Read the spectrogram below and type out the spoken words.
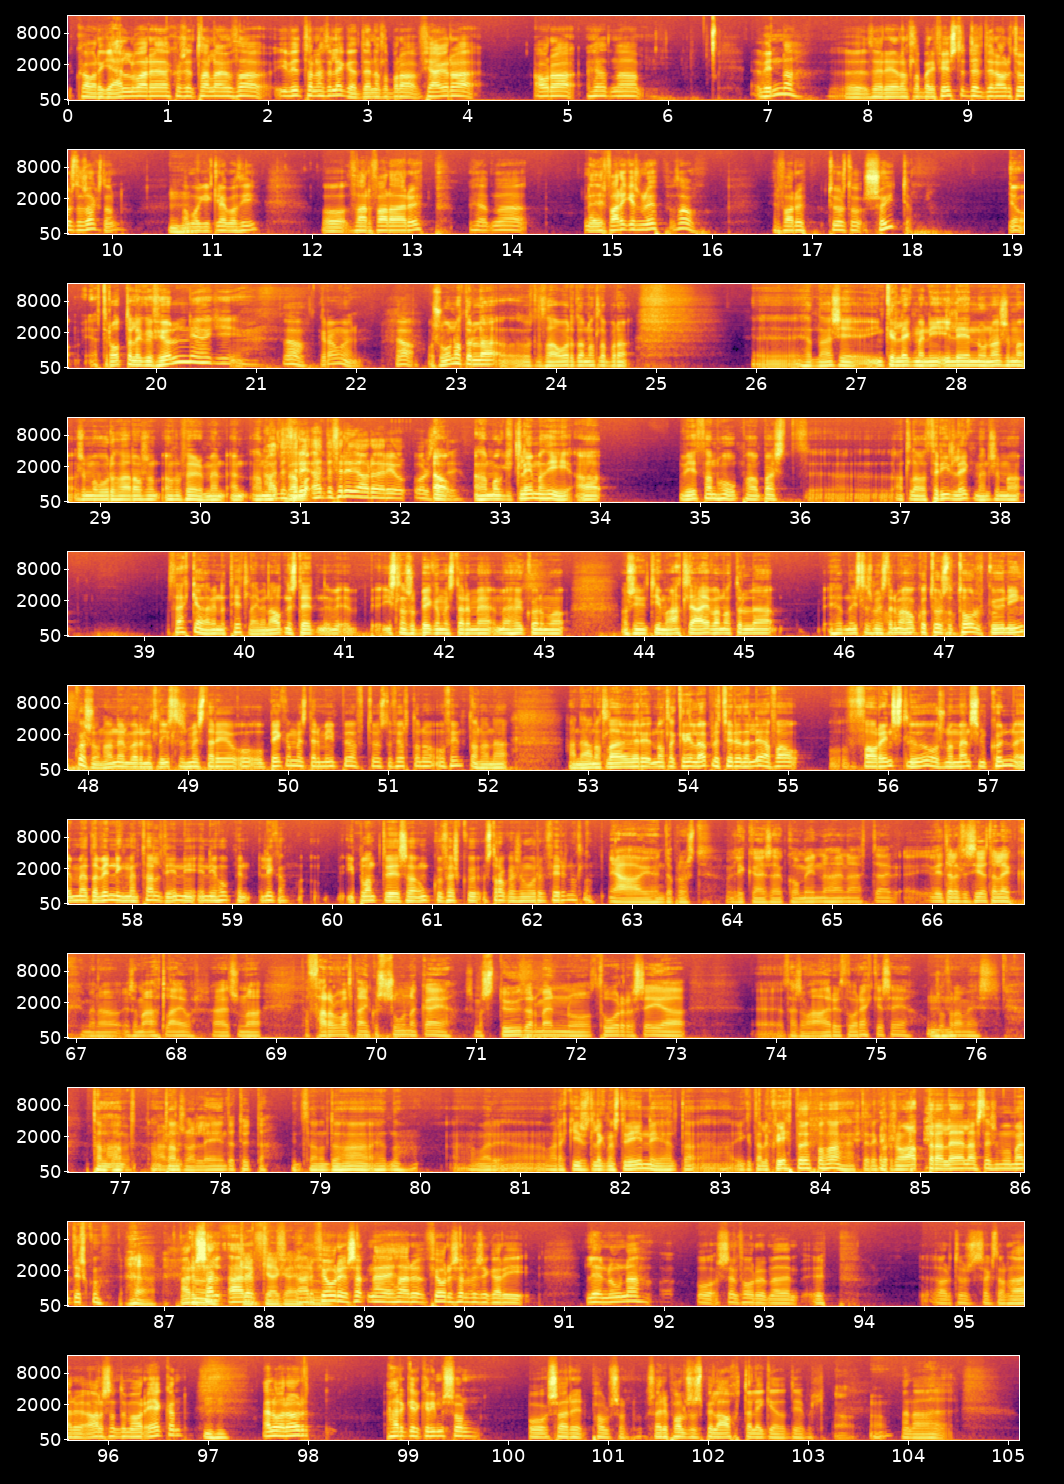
hvað var ekki Elvar eða eitthvað sem talaði um það í viðtalinu eftir leika, þetta er náttúrulega bara fjagra ára hérna vinna þeir eru náttúrulega bara í fyrstu deildir árið 2016 mm það má ekki gleyma því. Og þar fara þær upp hérna, nei þeir fara ekki svona upp þá. Þeir fara upp 2017 já, eftir óttaleg við fjölni eða ekki? Já, og svo náttúrulega, þá voru þetta náttúrulega bara uh, hérna þessi yngri leikmenn í, í liðin núna sem, að, sem að voru það ásamt fyrir en, en það má, þetta er, þetta þriði árið þeir í já, orðstöndi en það má ekki gleyma því að við þann hóp hafa bæst uh, allavega þrý leikmenn sem að þekkja það að vinna titla, ég meina Átni Steinn Íslands og byggamestari með, með haugunum á, á sínum tíma, Alli Ævar náttúrulega hérna, Íslandsmeistari með HK 2012 Guðni Ingvason, hann er verið náttúrulega Íslandsmeistari og, og byggamestari með IBF 2014 og 2015 hann er hann er náttúrulega verið náttúrulega gríla öflugt fyrir þetta lið að fá, fá reynslu og svona menn sem kunna með þetta vinning mentality inn í, inn í hópin líka í bland við þessa ungu fesku stráka sem voru fyrir náttúrulega? Já, ég 100% líka eins að koma inn á hérna eftir viðtal eftir síðasta leik. Menna eins og með alla ævar. Það svona, það þarf alltaf einhver svona gæja sem að stuðar menn og þorir að segja uh, það sem aðrir þor ekki að segja og svo talandi það er svona leiðind að tutta talandi um það hérna, hann var, hann var ekki í þessu leiknast vini ég held að ég get alveg kvittað upp á það. Þetta er eitthvað svona allra leðilegast sem þú mætir sko. Það eru, sel, það eru, það eru fjóri Nei, það eru fjóri selfisingar í liðin núna og sem fóru með þeim upp árið 2016 Það eru Alexander Már Egan, mm -hmm. Elvar Örn Herger Grímsson og Sverrir Pálsson. Sverrir Pálsson spila átta leikið þetta djöful Já. þannig að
